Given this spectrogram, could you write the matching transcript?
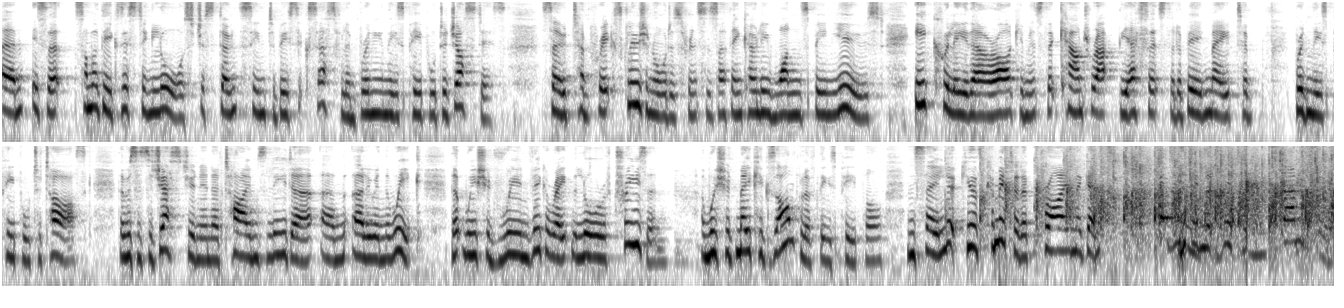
um, is that some of the existing laws just don't seem to be successful in bringing these people to justice. So temporary exclusion orders, for instance, I think only one's been used. Equally, there are arguments that counteract the efforts that are being made to bring these people to task. There was a suggestion in a Times leader um, earlier in the week that we should reinvigorate the law of treason and we should make example of these people and say, look, you have committed a crime against everything that Britain stands for,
